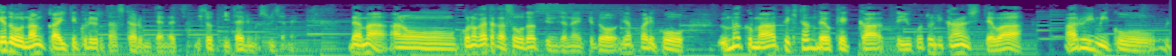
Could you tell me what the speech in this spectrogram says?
けど、なんかいてくれると助かるみたいな人っていたりもするじゃない。だからまあ、あのーこの方がそうだっていうんじゃないけど、やっぱりこう、うまく回ってきたんだよ、結果っていうことに関しては、ある意味こう、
